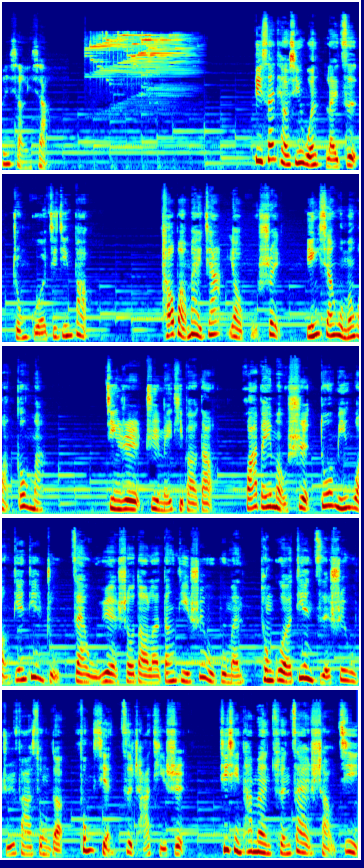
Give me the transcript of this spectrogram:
分享一下。第三条新闻来自中国基金报：淘宝卖家要补税，影响我们网购吗？近日，据媒体报道，华北某市多名网店店主在五月收到了当地税务部门通过电子税务局发送的风险自查提示，提醒他们存在少计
